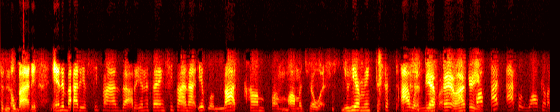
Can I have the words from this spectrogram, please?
to nobody. Anybody, if she finds out anything she finds out, it will not come from Mama Joyce. You hear me? I will never. Yes, ma'am, I hear you. Walk, I, I could walk in a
